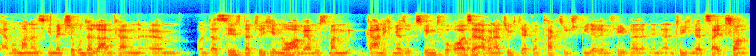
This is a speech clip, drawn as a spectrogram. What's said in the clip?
ja, wo man sich die Matches runterladen kann. Ähm, und das hilft natürlich enorm. Ja, muss man gar nicht mehr so zwingend vor Ort sein, aber natürlich der Kontakt zu den Spielerinnen fehlt natürlich in der Zeit schon.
